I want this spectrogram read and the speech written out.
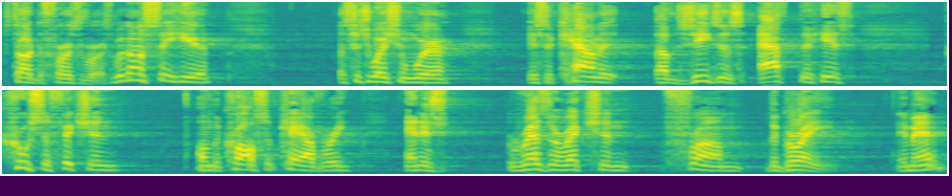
start the first verse. We're going to see here a situation where it's accounted of Jesus after his crucifixion on the cross of Calvary and his resurrection from the grave. Amen?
